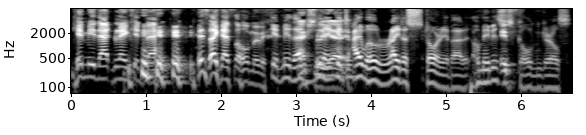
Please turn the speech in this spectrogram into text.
Give me that blanket back. it's like that's the whole movie. Give me that Actually, yeah, blanket. if- I will write a story about it. Oh, maybe it's If- just Golden Girls.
